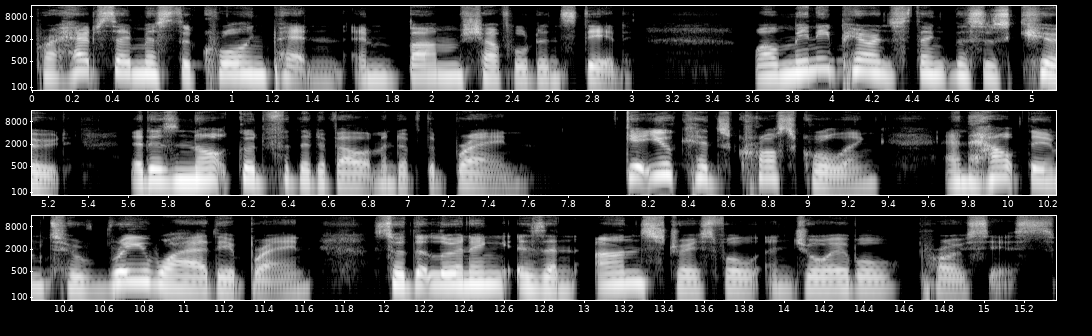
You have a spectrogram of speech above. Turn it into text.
Perhaps they missed the crawling pattern and bum shuffled instead. While many parents think this is cute, it is not good for the development of the brain. Get your kids cross crawling and help them to rewire their brain so that learning is an unstressful, enjoyable process.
